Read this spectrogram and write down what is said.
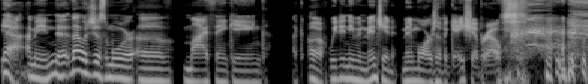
Yeah, I mean th- that was just more of my thinking. Like, oh, we didn't even mention Memoirs of a Geisha, bro. uh,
